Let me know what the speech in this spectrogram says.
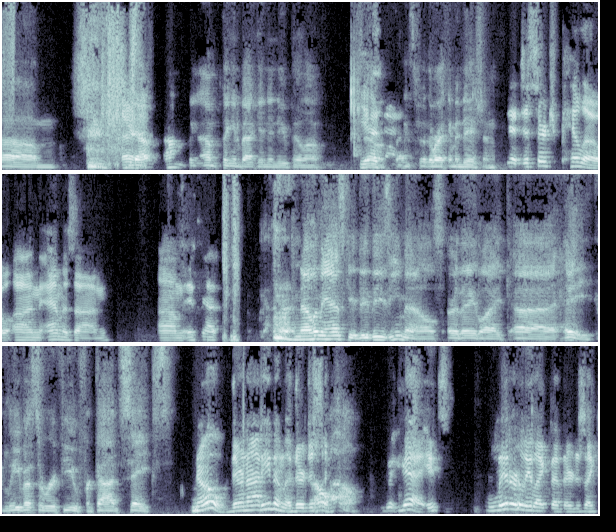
Um, yeah, I'm, I'm, thinking about getting a new pillow. So yeah, thanks for the recommendation. Yeah, just search pillow on Amazon. Um, it's got now let me ask you do these emails are they like uh hey leave us a review for god's sakes no they're not even they're just oh, like, wow. yeah it's literally like that they're just like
